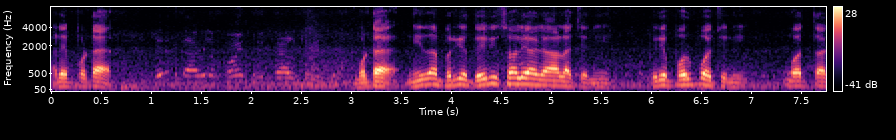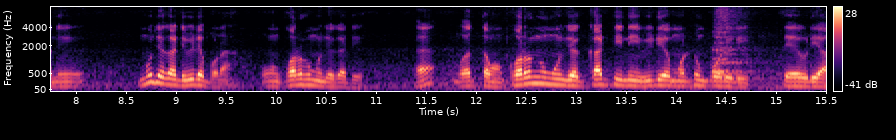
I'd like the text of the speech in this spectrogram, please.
அடே போட்ட. பொட்டை நீ தான் பெரிய தைரியசாலியாக ஆளாச்சு நீ பெரிய பொறுப்பாச்சு நீ ஒத்தா நீ மூஞ்சை காட்டி வீடியோ போட. உன் குரங்கு மூஞ்சை காட்டி. ஆ? அத்தா உன் குரங்கு மூஞ்சை காட்டி நீ வீடியோ மட்டும் போடுடி. தேவடியா.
